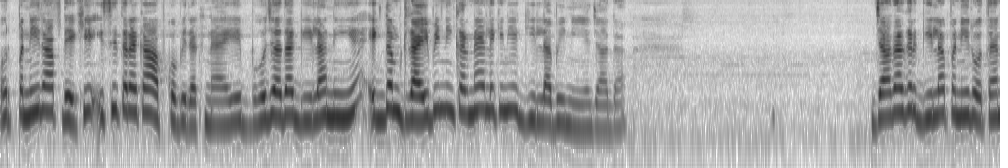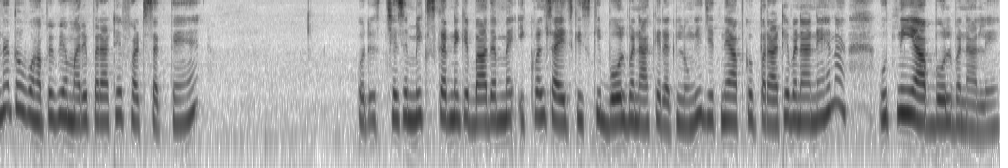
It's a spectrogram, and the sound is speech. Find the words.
और पनीर आप देखिए, इसी तरह का आपको भी रखना है। ये बहुत ज़्यादा गीला नहीं है, एकदम ड्राई भी नहीं करना है, लेकिन ये गीला भी नहीं है ज़्यादा। ज़्यादा अगर गीला पनीर होता है ना तो वहाँ पे भी हमारे पराठे फट सकते हैं। और अच्छे से मिक्स करने के बाद अब मैं इक्वल साइज़ की इसकी बोल बना के रख लूँगी। जितने आपको पराठे बनाने हैं ना, उतनी ही आप बोल बना लें।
